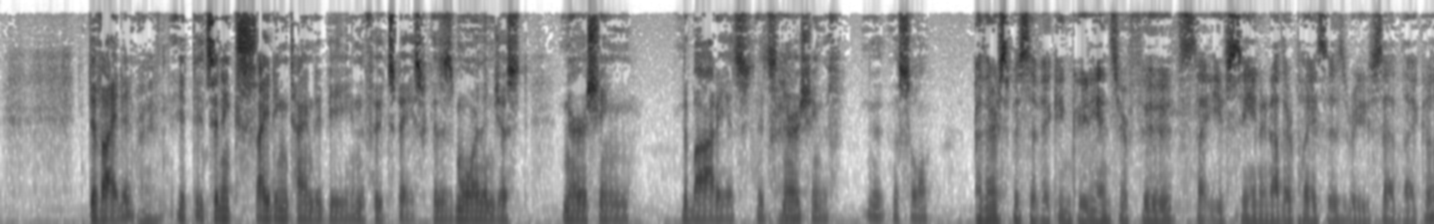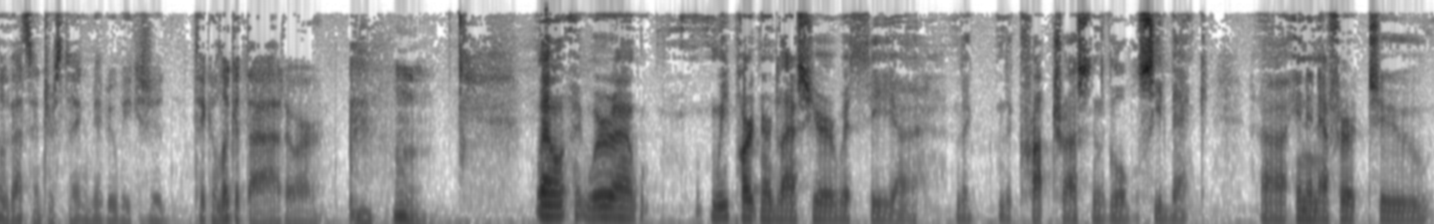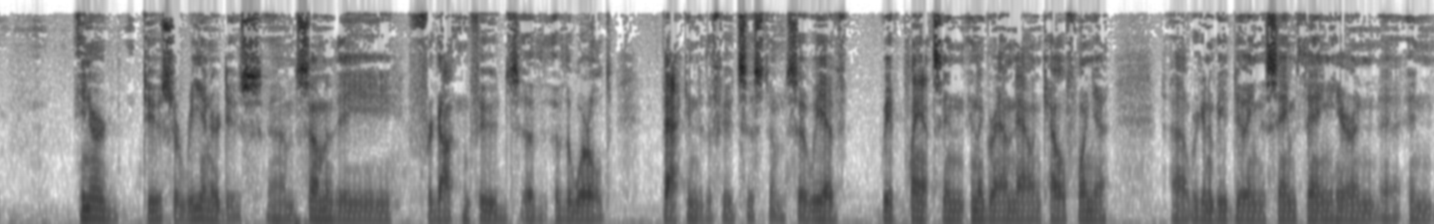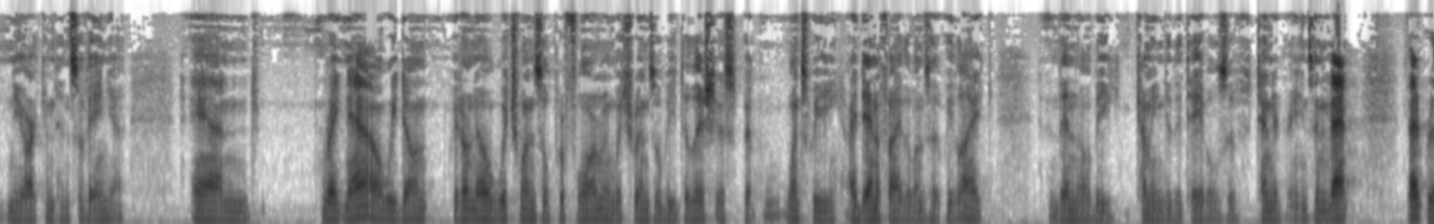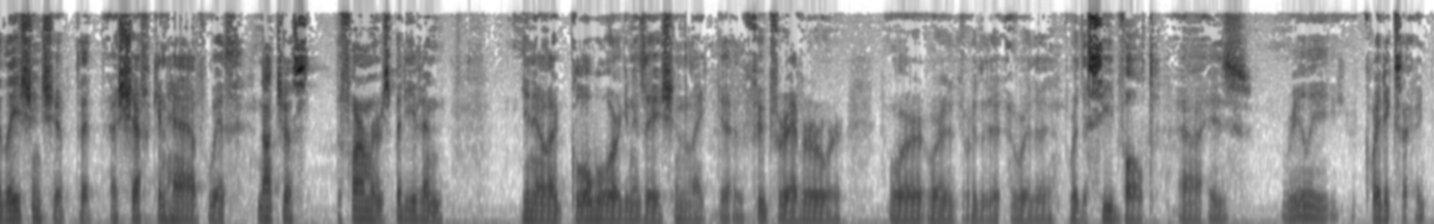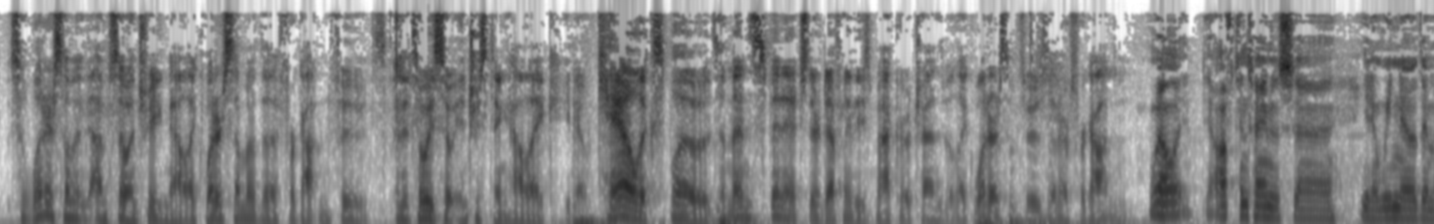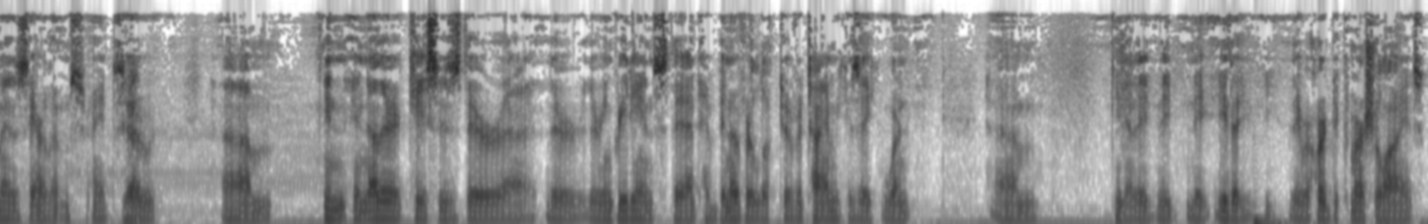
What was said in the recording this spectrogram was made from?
divided. Right. It, it's an exciting time to be in the food space because it's more than just nourishing the body; it's it's Right. nourishing the, the soul. Are there specific ingredients or foods that you've seen in other places where you've said like, oh, that's interesting. Maybe we should take a look at that or, hmm. Well, we're uh, we partnered last year with the uh, the the Crop Trust and the Global Seed Bank uh, in an effort to introduce or reintroduce um, some of the forgotten foods of, of the world back into the food system. So we have we have plants in, in the ground now in California. Uh, we're going to be doing the same thing here in uh, in New York and Pennsylvania, and right now we don't we don't know which ones will perform and which ones will be delicious. But once we identify the ones that we like, then they'll be coming to the tables of tender greens, and that that relationship that a chef can have with not just the farmers, but even you know a global organization like uh, Food Forever or or or, or the or the or the Seed Vault uh, is really quite exciting. So what are some of, I'm so intrigued now, like what are some of the forgotten foods? And it's always so interesting how like, you know, kale explodes and then spinach. There are definitely these macro trends, but like what are some foods that are forgotten? Well, it, oftentimes, uh, you know, we know them as heirlooms, right? So, um, in in other cases, they're uh, they're they're ingredients that have been overlooked over time because they weren't, um, you know, they, they they either they were hard to commercialize,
